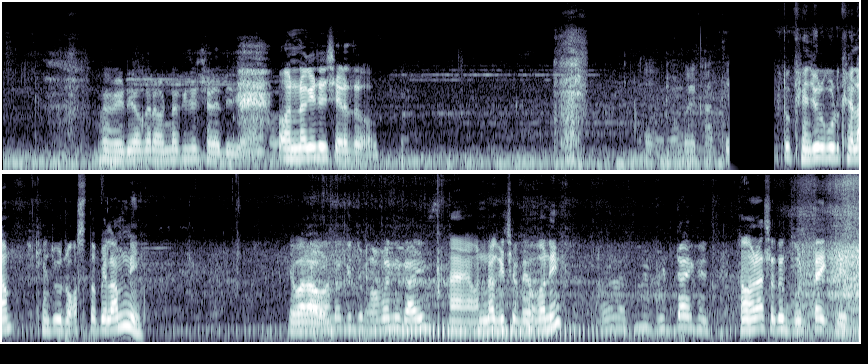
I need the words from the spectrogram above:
ভিডিও করে অন্য কিছু ছেড়ে দিবি। অন্য কিছু ছেড়ে দেবো। একটু খেজুর গুড় খেলাম। খেজুর রস তো পেলাম নি। এবার অন্য কিছু ভাবনি গাইস হ্যাঁ অন্য কিছু ভেবো নি। আমরা শুধু গুডটাই খেয়েছি।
